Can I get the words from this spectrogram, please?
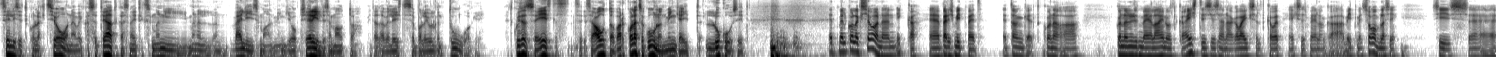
selliseid kollektsioone või kas sa tead, kas näiteks mõni, mõnel on välismaal mingi hoopis erilisem auto, mida ta veel Eestisse pole julgenud tuuagi? et kuidas see eestlas, see autopark, oled sa kuulnud mingeid lugusid? et meil kollektsioone on ikka päris mitmeid, et ongi, et kuna, kuna nüüd me ei ole ainult ka Eesti-sisene, aga vaikselt ka võt-, ehk siis meil on ka mitmeid soomlasi, siis äh,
